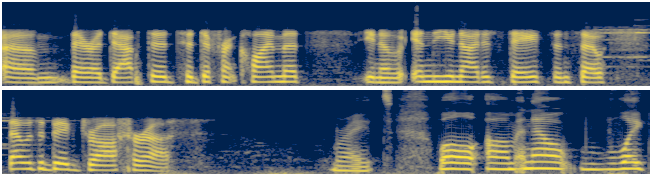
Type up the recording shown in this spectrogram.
Um, they're adapted to different climates, you know, in the United States, and so that was a big draw for us. Right. Well, um, and now, like,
